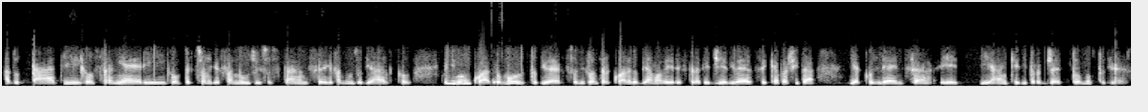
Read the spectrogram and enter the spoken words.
adottati, con stranieri, con persone che fanno uso di sostanze, che fanno uso di alcol, quindi con un quadro molto diverso di fronte al quale dobbiamo avere strategie diverse e capacità di accoglienza e di anche di progetto molto diverse.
